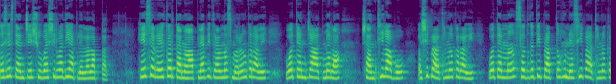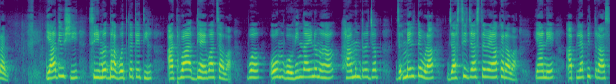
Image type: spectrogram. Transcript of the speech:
तसेच त्यांचे शुभाशीर्वादही आपल्याला लाभतात. हे सगळे करताना आपल्या पित्रांना स्मरण करावे व त्यांच्या आत्म्याला शांती लाभो अशी प्रार्थना करावी. व त्यांना सद्गती प्राप्त होण्यासही प्रार्थना करावी. या दिवशी श्रीमद भागवत कथेतील आठवा अध्याय वाचावा व ओम गोविंदाय महा हा मंत्र जप जमेल तेवढा जास्तीत जास्त वेळा करावा. याने आपल्या पित्रास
